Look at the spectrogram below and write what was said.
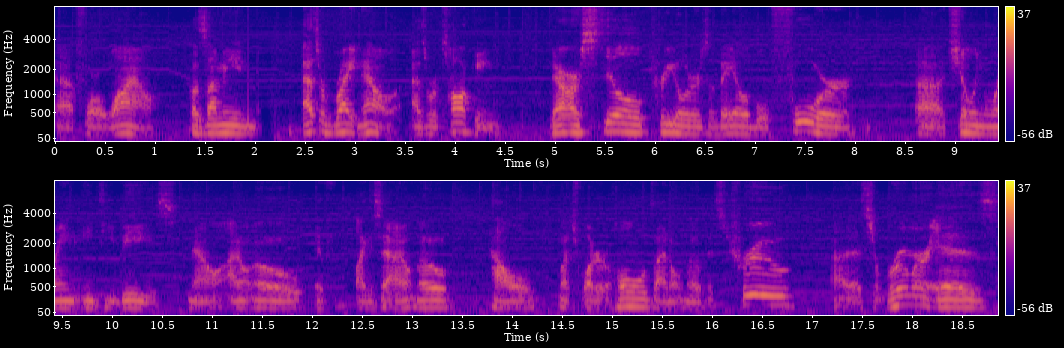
uh, for a while. Because I mean, as of right now, as we're talking, there are still pre-orders available for uh, Chilling Reign ETBs. Now, I don't know if, like I said, I don't know how much water it holds. I don't know if it's true. Uh, it's a rumor is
